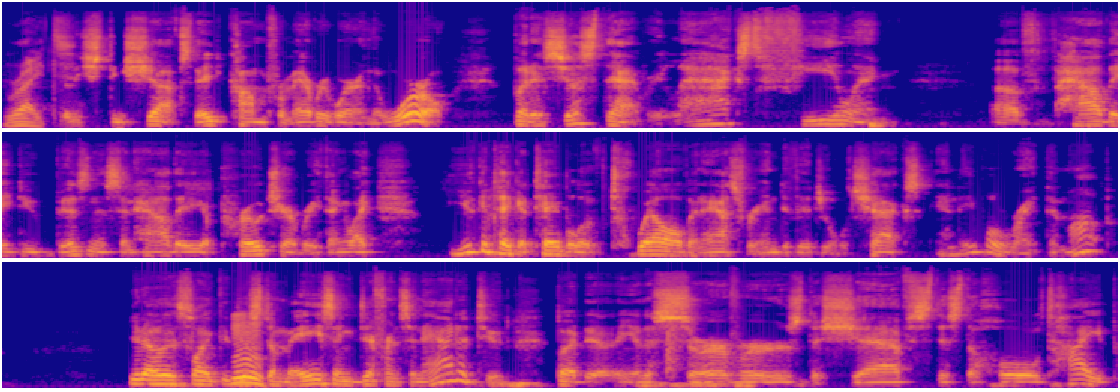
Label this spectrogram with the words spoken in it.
Right. These, these chefs, they come from everywhere in the world. But it's just that relaxed feeling of how they do business and how they approach everything. Like you can take a table of 12 and ask for individual checks and they will write them up. You know, it's like mm. just amazing difference in attitude. But uh, you know, the servers, the chefs, this the whole type,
